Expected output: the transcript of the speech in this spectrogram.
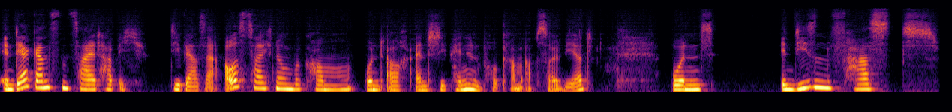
In der ganzen Zeit habe ich diverse Auszeichnungen bekommen und auch ein Stipendienprogramm absolviert. Und in diesen fast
